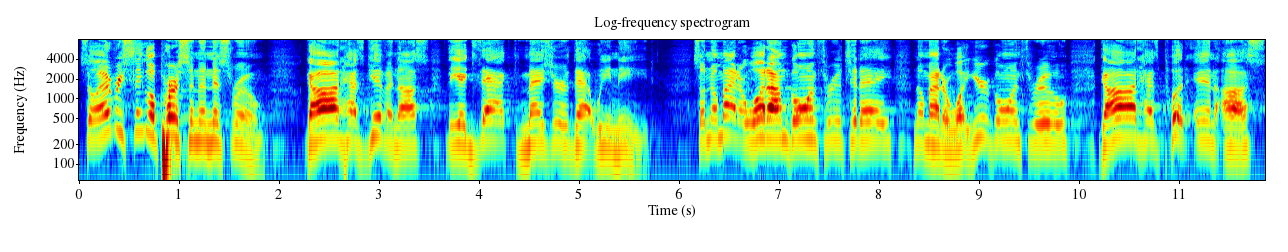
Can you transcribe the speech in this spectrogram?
So, every single person in this room, God has given us the exact measure that we need. So, no matter what I'm going through today, no matter what you're going through, God has put in us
